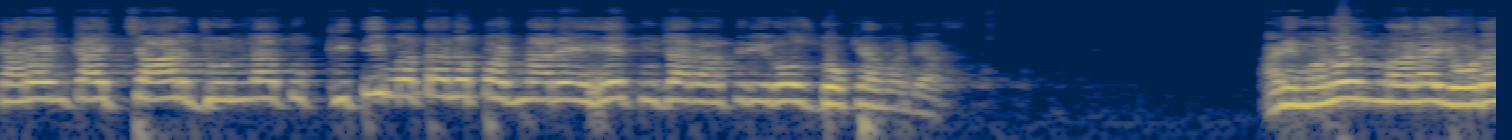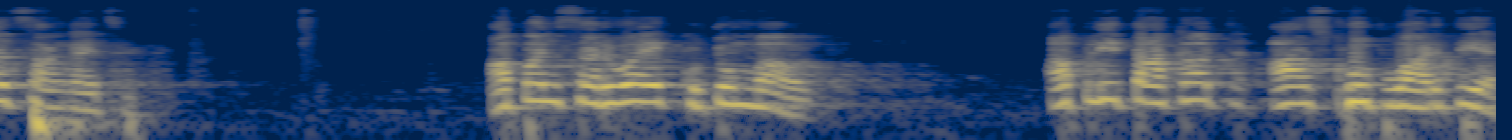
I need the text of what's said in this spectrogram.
कारण काय चार जूनला तू किती मतानं पडणार आहे हे तुझ्या रात्री रोज डोक्यामध्ये असतं. आणि म्हणून मला एवढंच सांगायचं आपण सर्व एक कुटुंब आहोत. आपली ताकद आज खूप वाढतीये.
